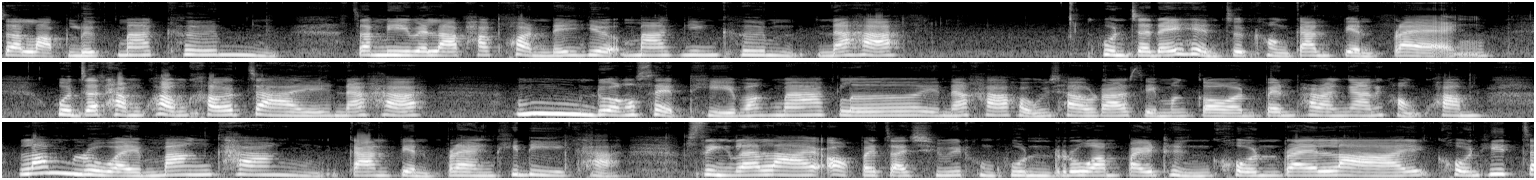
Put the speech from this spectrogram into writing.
จะหลับลึกมากขึ้น จะมีเวลาพักผ่อนได้เยอะมากยิ่งขึ้นนะคะ คุณจะได้เห็นจุดของการเปลี่ยนแปลง คุณจะทำความเข้าใจนะคะ ดวงเศรษฐีมาก ๆ เลยนะคะ ของชาวราศีมังกรเป็นพลังงานของความร่ำรวยมั่งคั่ง การเปลี่ยนแปลงที่ดีค่ะ สิ่งร้ายๆออกไปจากชีวิตของคุณรวมไปถึงคนร้ายๆคนที่ใจ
